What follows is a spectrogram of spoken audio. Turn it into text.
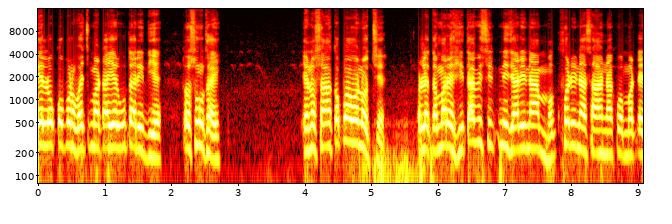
એ લોકો પણ વચમાં ટાયર ઉતારી દે તો શું થાય? એનો સાહ કપાવવાનો જ છે. એટલે તમારે હિતાવી સીટની જારીના મગફળીના સાહ નાખવા માટે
